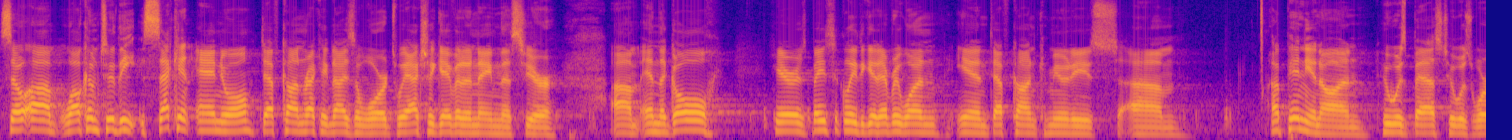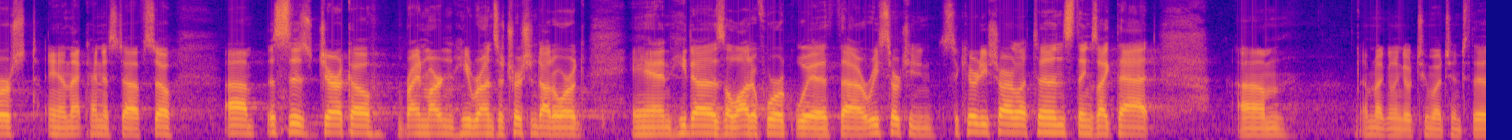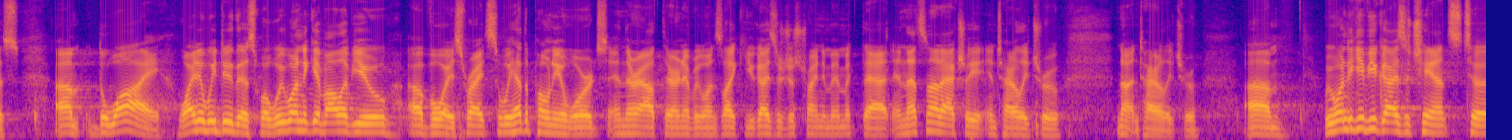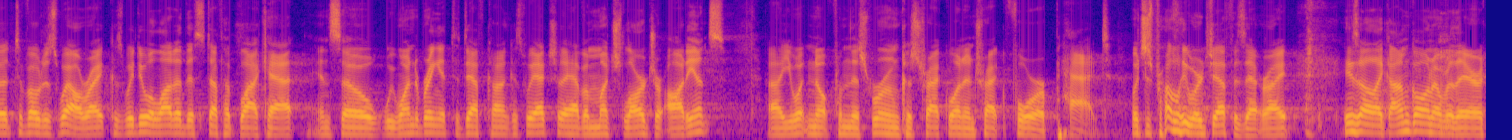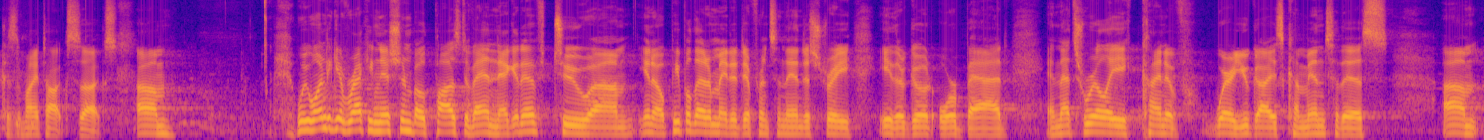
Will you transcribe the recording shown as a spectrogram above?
So, um, welcome to the second annual DEF CON Recognized Awards. We actually gave it a name this year. Um, and the goal here is basically to get everyone in DEF CON communities um, opinion on who was best, who was worst, and that kind of stuff. So, um, this is Jericho, Brian Martin. He runs attrition.org, and he does a lot of work with uh, researching security charlatans, things like that. I'm not going to go too much into this. Um, the why. Why did we do this? Well, we wanted to give all of you a voice, right? So we had the Pony Awards, and they're out there, and everyone's like, you guys are just trying to mimic that. And that's not actually entirely true. Not entirely true. Um, we wanted to give you guys a chance to, to vote as well, right? Because we do a lot of this stuff at Black Hat. And so we wanted to bring it to DEF CON because we actually have a much larger audience. Uh, you wouldn't know it from this room because track one and track four are packed, which is probably where Jeff is at, right? He's all like, I'm going over there because my talk sucks. Um, we wanted to give recognition, both positive and negative, to um, you know people that have made a difference in the industry, either good or bad, and that's really kind of where you guys come into this. Um,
